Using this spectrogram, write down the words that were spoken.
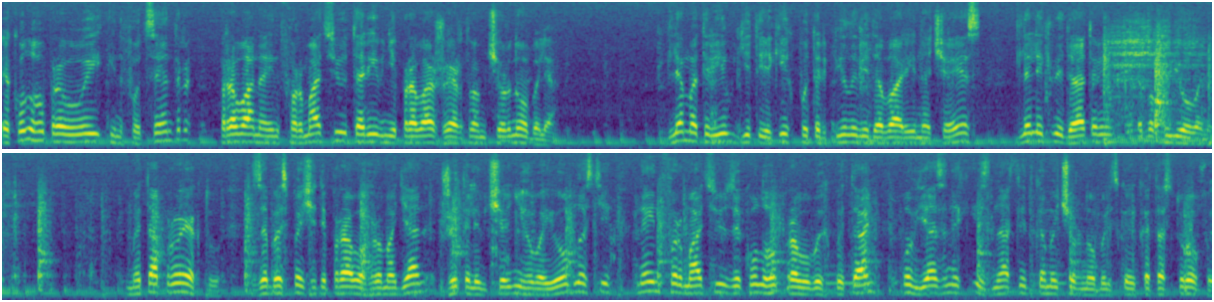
еколого-правовий інфоцентр, права на інформацію та рівні права жертвам Чорнобиля. Для матерів, діти яких потерпіли від аварії на ЧАЕС, для ліквідаторів евакуйованих. Мета проекту забезпечити право громадян, жителів Чернігової області на інформацію з еколого-правових питань, пов'язаних із наслідками Чорнобильської катастрофи.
